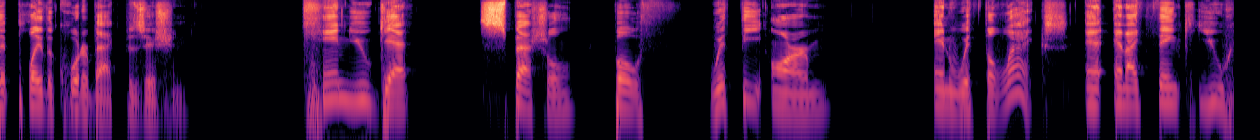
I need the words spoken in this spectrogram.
that play the quarterback position, can you get special both with the arm and with the legs? And, and I think you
